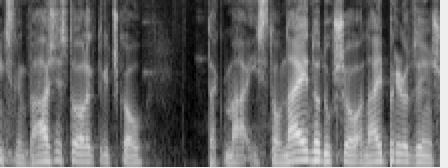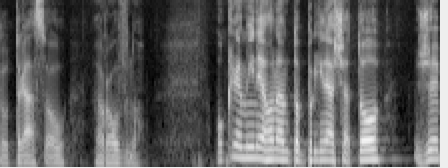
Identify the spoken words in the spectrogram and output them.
myslím vážne s tou električkou, tak má ísť tou najjednoduchšou a najprirodzenejšou trasou rovno. Okrem iného nám to prináša to, že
